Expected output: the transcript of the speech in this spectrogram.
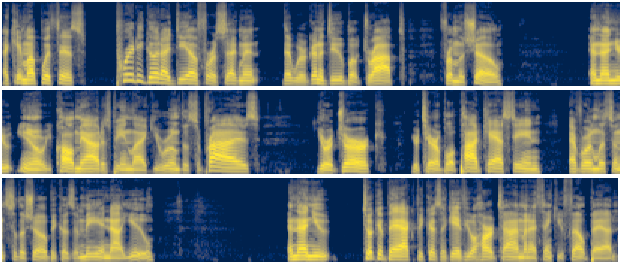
I came up with this pretty good idea for a segment that we were going to do, but dropped from the show. And then you, you know, you called me out as being like, you ruined the surprise. You're a jerk. You're terrible at podcasting. Everyone listens to the show because of me and not you. And then you took it back because I gave you a hard time and I think you felt bad.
